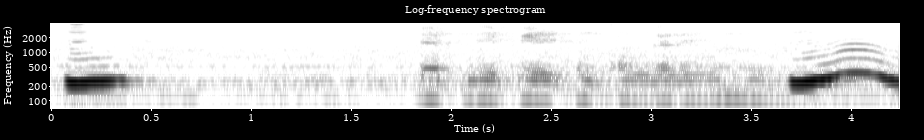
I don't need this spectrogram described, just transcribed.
Hmm. Kaya pinipilit kong tanggalin yun. Hmm.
